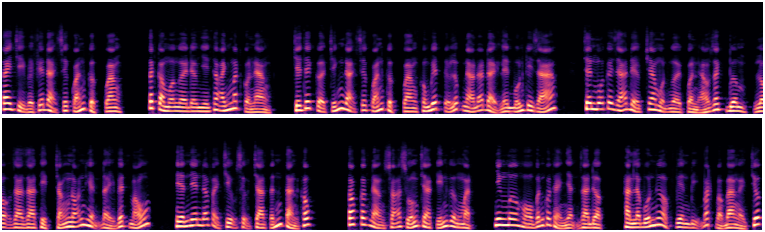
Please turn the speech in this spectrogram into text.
tay chỉ về phía đại sứ quán cực quang. Tất cả mọi người đều nhìn theo ánh mắt của nàng, chỉ thấy cửa chính đại sứ quán cực quang không biết từ lúc nào đã đẩy lên bốn cái giá. Trên mỗi cái giá đều treo một người quần áo rách bươm, lộ ra da thịt trắng nõn hiện đầy vết máu, hiển nhiên đã phải chịu sự tra tấn tàn khốc. Tóc các nàng xóa xuống che kín gương mặt, nhưng mơ hồ vẫn có thể nhận ra được, hẳn là bốn nữ học viên bị bắt vào ba ngày trước.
